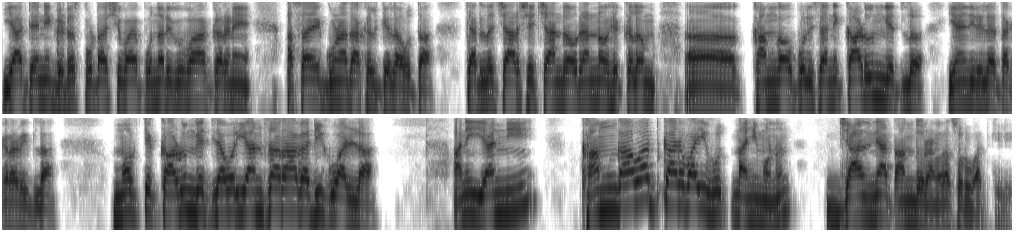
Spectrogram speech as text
या त्यांनी घटस्फोटाशिवाय पुनर्विवाह करणे असा एक गुन्हा दाखल केला होता. त्यातलं चारशे चौऱ्याण्णव हे कलम खामगाव पोलिसांनी काढून घेतलं. याने दिलेल्या तक्रारीतला. मग ते काढून घेतल्यावर यांचा राग अधिक वाढला. आणि यांनी खामगावात कारवाई होत नाही म्हणून जालन्यात आंदोलनाला सुरुवात केली.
